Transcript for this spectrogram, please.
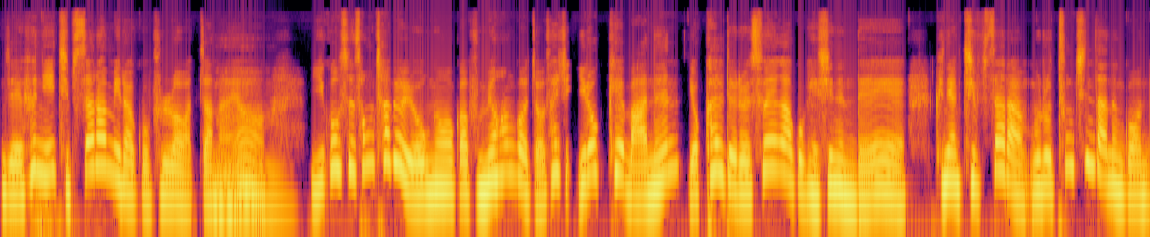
이제 흔히 집사람이라고 불러왔잖아요. 음, 이것은 성차별 용어가 분명한 거죠. 사실 이렇게 많은 역할들을 수행하고 계시는데 그냥 집사람으로 퉁친다는 건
